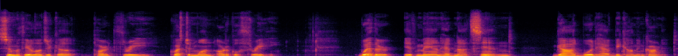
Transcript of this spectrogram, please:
Summa Theologica, Part 3, Question 1, Article 3. Whether, if man had not sinned, God would have become incarnate?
